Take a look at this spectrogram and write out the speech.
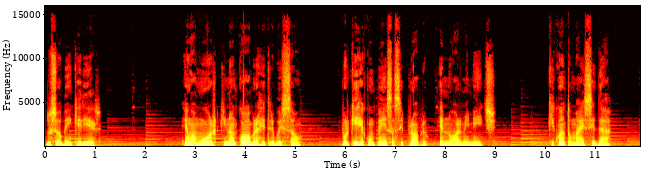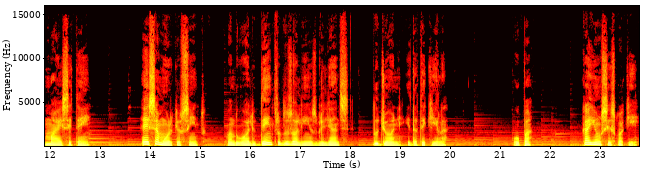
do seu bem-querer. É um amor que não cobra retribuição, porque recompensa a si próprio enormemente. Que quanto mais se dá, mais se tem. É esse amor que eu sinto quando olho dentro dos olhinhos brilhantes do Johnny e da tequila. Opa, caiu um cisco aqui.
